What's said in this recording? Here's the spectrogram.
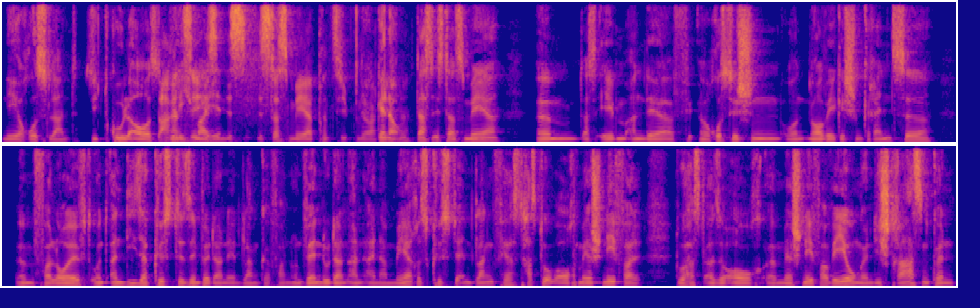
Nähe Russland, sieht cool aus, will ich mal ist, hin. ist, ist das Meerprinzip nördlich. Genau, Ne? das ist das Meer, ähm, das eben an der äh, russischen und norwegischen Grenze ähm, verläuft. Und an dieser Küste sind wir dann entlang gefahren. Und wenn du dann an einer Meeresküste entlang fährst, hast du aber auch mehr Schneefall. Du hast also auch äh, mehr Schneeverwehungen. Die Straßen können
